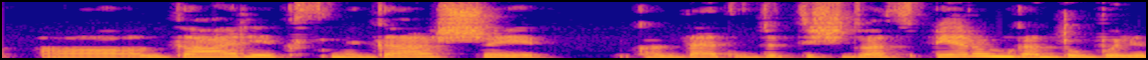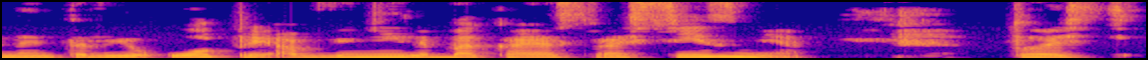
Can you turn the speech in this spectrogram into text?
э, Гарик с Мегашей, когда это в 2021 году были на интервью ОПРИ, обвинили БКС в расизме. То есть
